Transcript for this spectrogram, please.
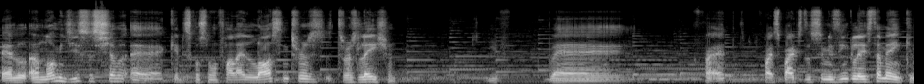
É, o nome disso se chama, é, que eles costumam falar é Lost in Trans- Translation. Que é, fa- faz parte dos filmes em inglês também, que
